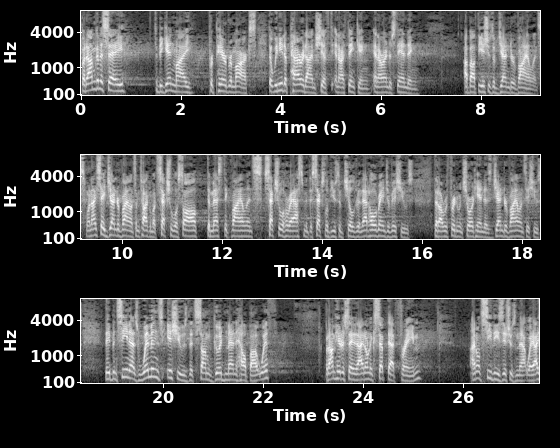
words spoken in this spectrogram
But I'm going to say, to begin my prepared remarks, that we need a paradigm shift in our thinking and our understanding about the issues of gender violence. When I say gender violence, I'm talking about sexual assault, domestic violence, sexual harassment, the sexual abuse of children, that whole range of issues that I'll refer to in shorthand as gender violence issues. They've been seen as women's issues that some good men help out with. But I'm here to say that I don't accept that frame. I don't see these issues in that way. I,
